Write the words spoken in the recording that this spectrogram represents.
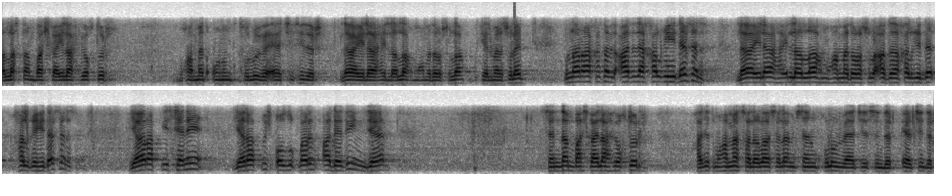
Allah'tan başka ilah yoktur. Muhammed onun kulu ve elçisidir. La ilahe illallah Muhammed Resulullah bu kelimeleri söyleyeyim. Bunların arkasında bir adede halgihi derseniz La ilahe illallah Muhammed Resulullah adede halgihi derseniz Ya Rabbi seni yaratmış oldukların adedince senden başka ilah yoktur. Hz. Muhammed sallallahu aleyhi ve sellem senin kulun ve elçisindir, elçindir.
